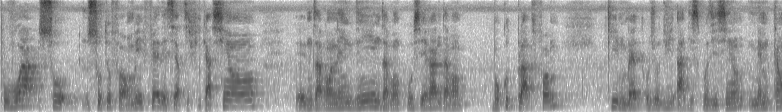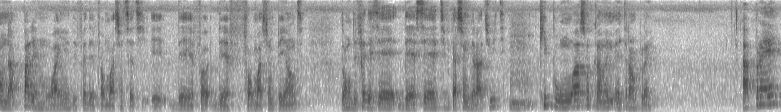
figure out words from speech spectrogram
pouvoir s'auto-former, faire des certifications. Euh, nous avons LinkedIn, nous avons Coursera, nous avons beaucoup de plateformes qui nous mettent aujourd'hui à disposition, même quand on n'a pas les moyens de faire des formations, des, des formations payantes, donc de faire des, des certifications gratuites, mhm. qui pour moi sont quand même un tremplin. Après,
